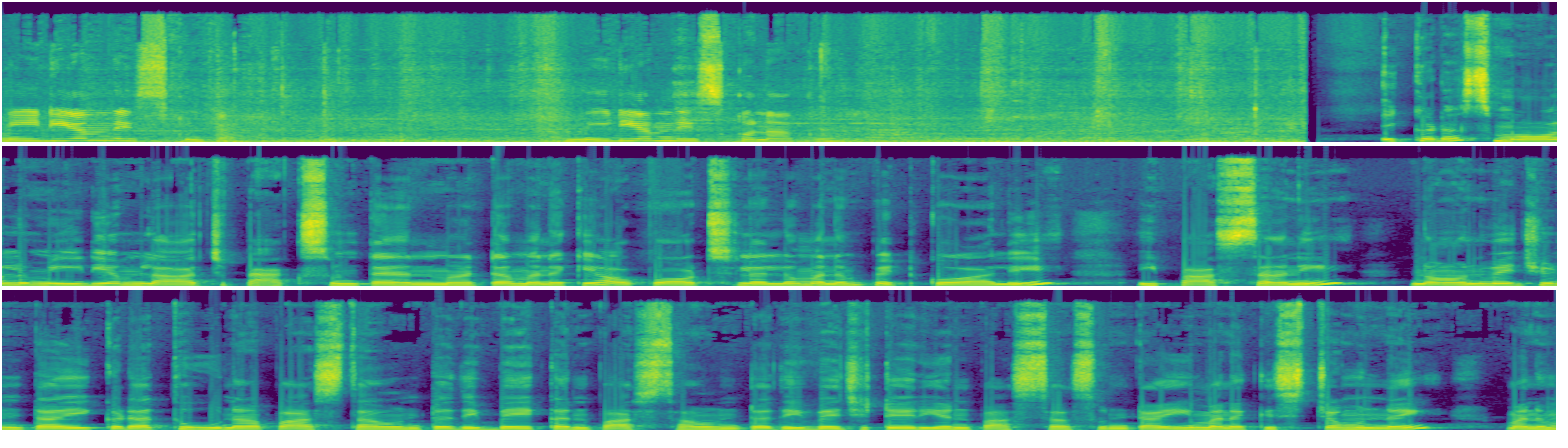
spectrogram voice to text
మీడియం తీసుకుంటాం. మీడియం తీసుకో నాకు. ఇక్కడ స్మాల్ మీడియం లార్జ్ ప్యాక్స్ ఉంటాయి అన్నమాట మనకి ఆ పాట్స్లలో మనం పెట్టుకోవాలి. ఈ పాస్తాని నాన్ వెజ్ ఉంటాయి ఇక్కడ. తూనా పాస్తా ఉంటుంది బేకన్ పాస్తా ఉంటుంది వెజిటేరియన్ పాస్తాస్ ఉంటాయి. మనకి ఇష్టం ఉన్నాయి మనం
